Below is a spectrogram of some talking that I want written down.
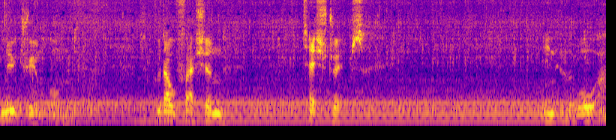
nutrient wand. Good old fashioned test strips into the water.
